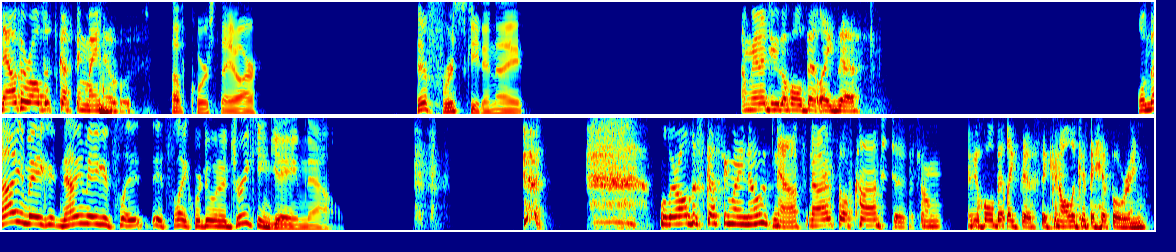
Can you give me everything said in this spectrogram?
Now they're all discussing my nose. Of course they are. They're frisky tonight. I'm gonna do the whole bit like this. Well, now you make it. Now you make it. It's like, it's like we're doing a drinking game now. Well, they're all discussing my nose now, so now I'm self conscious. So I'm gonna do a whole bit like this. They can all look at the hippo ring.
